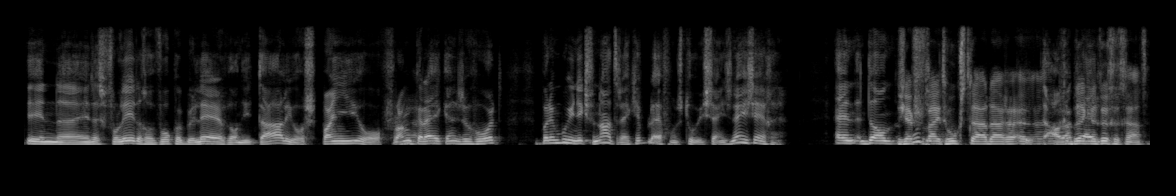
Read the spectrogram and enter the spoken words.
in, in het volledige vocabulaire van Italië of Spanje of Frankrijk enzovoort. Maar dan moet je niks van aantrekken. Je blijft gewoon stoïcijns nee zeggen. En dan dus jij verwijt Hoekstra daar uh, nou, gebrek aan ruggengraat?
